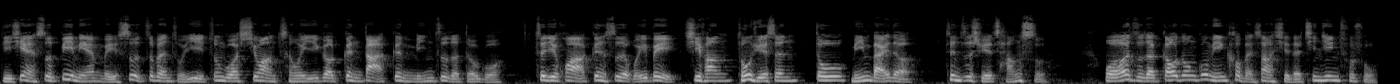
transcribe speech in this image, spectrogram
底线是避免美式资本主义。中国希望成为一个更大、更明智的德国。这句话更是违背西方中学生都明白的政治学常识。我儿子的高中公民课本上写的清清楚楚：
